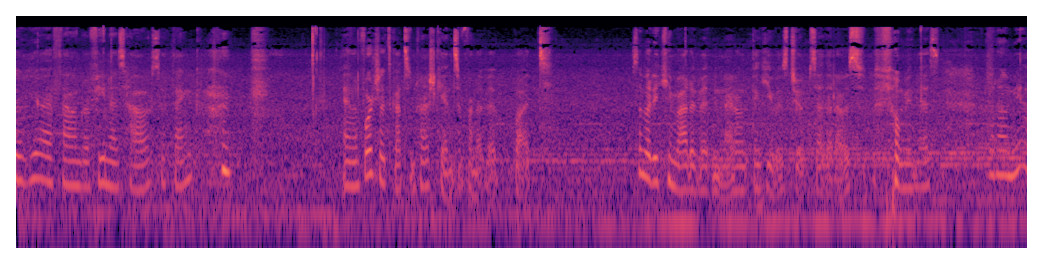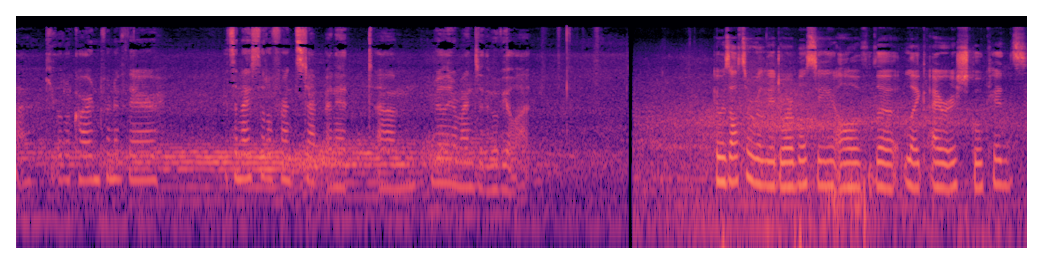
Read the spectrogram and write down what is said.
So here I found Raphina's house, I think. and unfortunately it's got some trash cans in front of it, but somebody came out of it and I don't think he was too upset that I was filming this. But um yeah, cute little card in front of there. It's a nice little front step and it um, really reminds me of the movie a lot. It was also really adorable seeing all of the like Irish school kids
